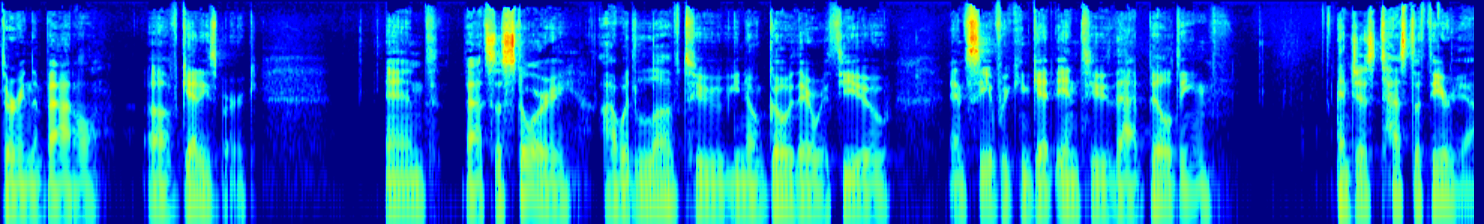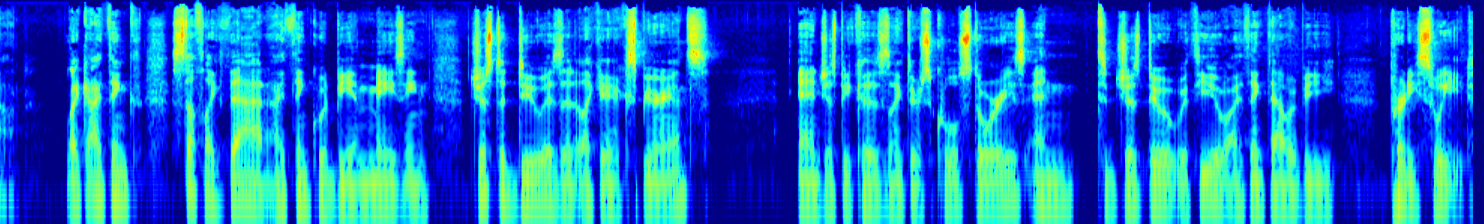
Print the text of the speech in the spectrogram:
during the Battle of Gettysburg. And that's the story. I would love to, you know, go there with you and see if we can get into that building and just test the theory out. Like I think stuff like that I think would be amazing just to do as a, like an experience and just because like there's cool stories and to just do it with you, I think that would be pretty sweet.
